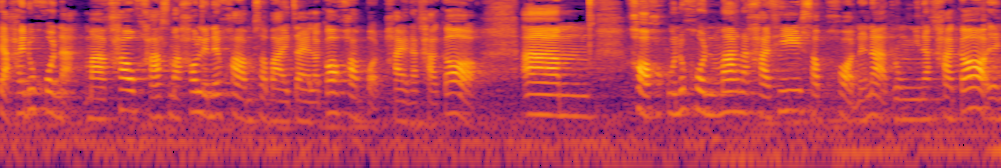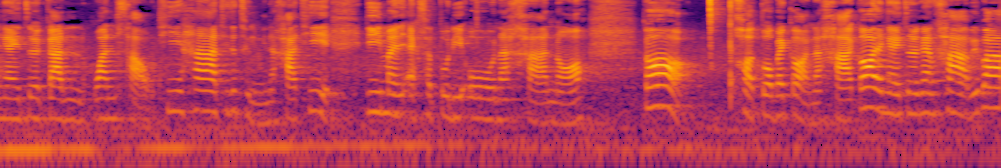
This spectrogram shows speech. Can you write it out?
อยากให้ทุกคนอะมาเข้าคลาสมาเข้าเรียนด้วยความสบายใจ แล้วก็ความปลอดภัยนะคะ ก็อืมขอขอบคุณทุกคนมากนะคะที่ซัพพอร์ตในหนาตรงนี้นะคะ ก็ยังไงเจอกันวันเสาร์ที่ 5 ที่จะถึงนี้นะคะที่ d m a n i X Studio นะคะเนาะก็ ขอตัวไปก่อนนะคะ ก็ยังไงเจอกันค่ะ บ๊ายบา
